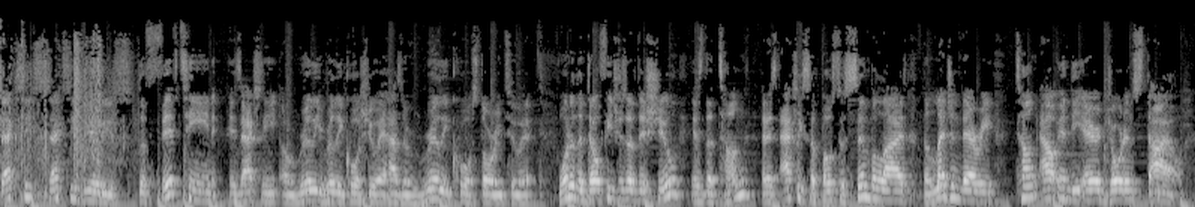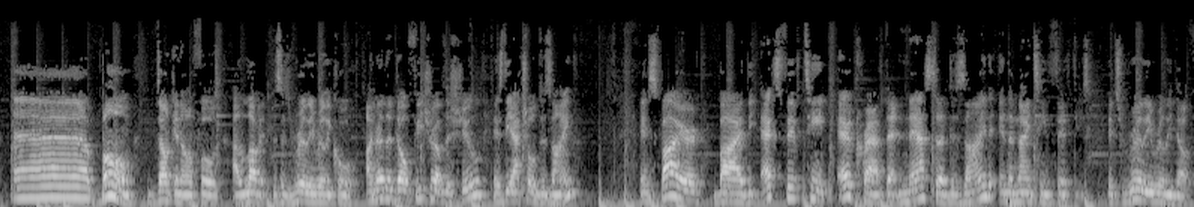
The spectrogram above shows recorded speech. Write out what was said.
sexy, sexy beauties. The 15 is actually a really, really cool shoe. It has a really cool story to it. One of the dope features of this shoe is the tongue that is actually supposed to symbolize the legendary tongue out in the air Jordan style. And boom, dunking on fools. I love it. This is really, really cool. Another dope feature of the shoe is the actual design inspired by the X-15 aircraft that NASA designed in the 1950s. It's really, really dope.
